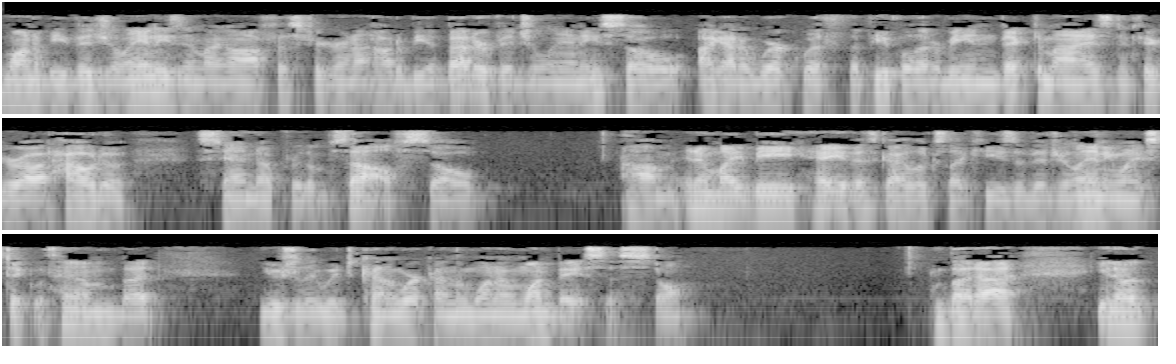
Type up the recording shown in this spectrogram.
wannabe vigilantes in my office figuring out how to be a better vigilante. So I got to work with the people that are being victimized and figure out how to stand up for themselves. So um, and it might be, hey, this guy looks like he's a vigilante. Might stick with him, but usually we kind of work on the one-on-one basis. So, but uh, you know,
